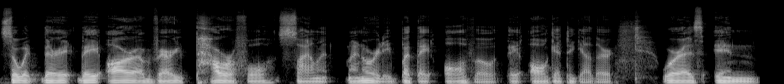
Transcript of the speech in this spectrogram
So it, they they are a very powerful silent minority, but they all vote. They all get together. Whereas in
